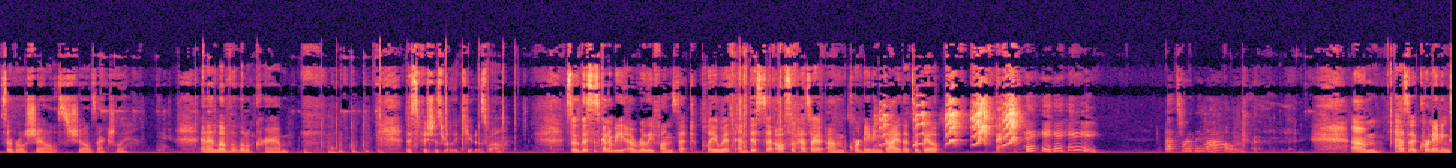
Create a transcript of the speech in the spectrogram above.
Several shells, shells actually. And I love the little crab. this fish is really cute as well. So this is going to be a really fun set to play with. And this set also has a um, coordinating die that's available. hey, hey, hey. That's really loud. Um, has a coordinating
